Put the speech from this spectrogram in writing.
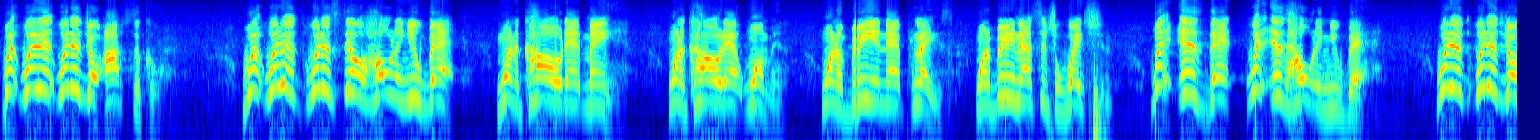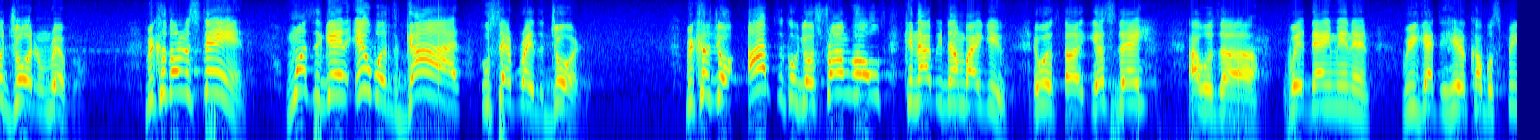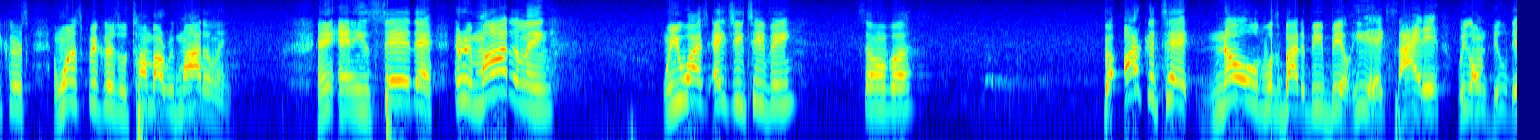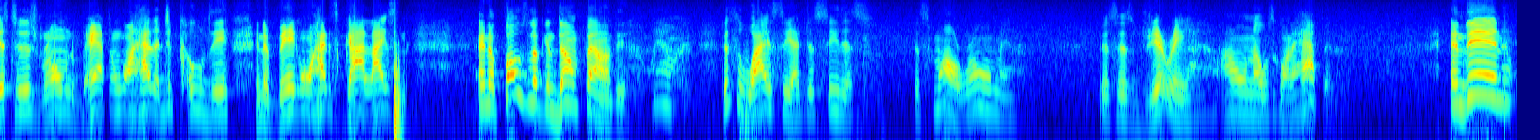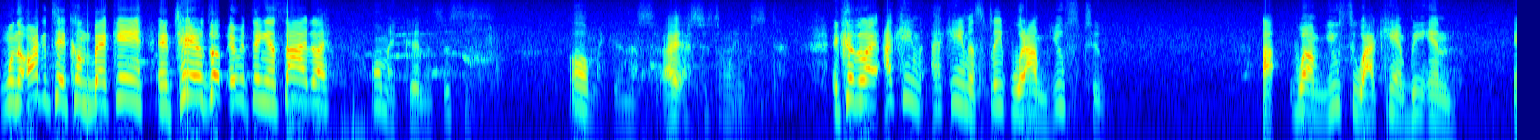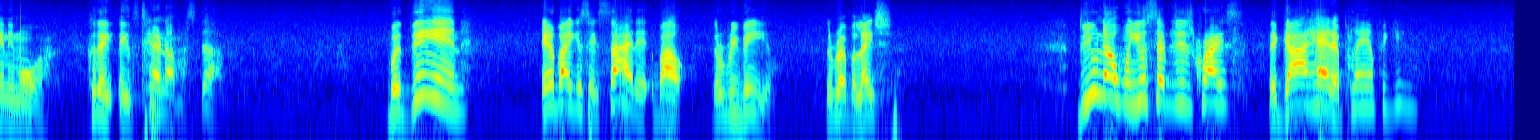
What, what, is, what is your obstacle? What, what, is, what is still holding you back? Want to call that man? Want to call that woman? Want to be in that place? Want to be in that situation? What is that? What is holding you back? What is, what is your Jordan River? Because understand, once again, it was God who separated the Jordan. Because your obstacle, your strongholds cannot be done by you. It was uh, yesterday, I was uh, with Damien and we got to hear a couple speakers, and one of the speakers was talking about remodeling. And, and he said that in remodeling, when you watch HGTV, some of us, the architect knows what's about to be built. He's excited. We're going to do this to this room. The bathroom going to have the jacuzzi, and the bed going to have the skylights. And, And the folks looking dumbfounded. Well, this is why I see. I just see this, this small room and this is dreary. I don't know what's going to happen. And then when the architect comes back in and tears up everything inside, they're like, oh my goodness, this is, oh my goodness. I, I just don't even, because like I can't, I can't even sleep what I'm used to. I, what I'm used to, I can't be in anymore because they, they's tearing up my stuff. But then everybody gets excited about the reveal, the revelation. Do you know when you accepted Jesus Christ that God had a plan for you?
